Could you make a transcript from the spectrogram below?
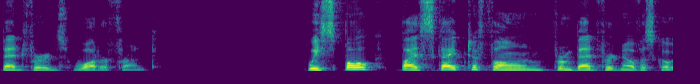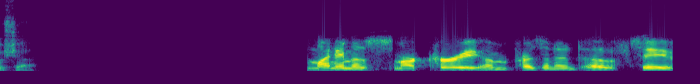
Bedford's waterfront. We spoke by Skype to phone from Bedford, Nova Scotia. My name is Mark Curry. I'm president of Save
